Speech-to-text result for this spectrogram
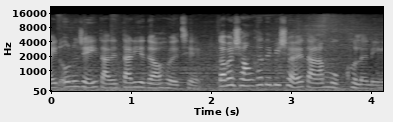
আইন অনুযায়ী তাদের তাড়িয়ে দেওয়া হয়েছে। তবে সংঘাতের বিষয়ে তারা মুখ খোলেনি।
